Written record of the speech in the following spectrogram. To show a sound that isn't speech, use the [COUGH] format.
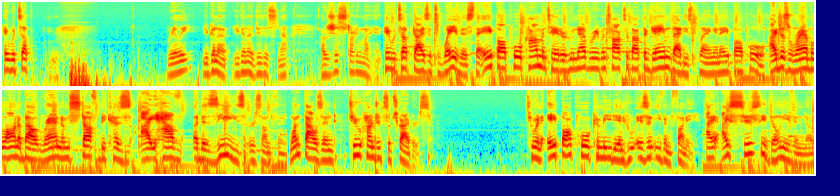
Hey, what's up? Really? You're gonna you're gonna do this now? I was just starting my. Hey, what's up, guys? It's Wavist, the 8 Ball Pool commentator who never even talks about the game that he's playing in 8 Ball Pool. I just ramble on about random stuff because I have a disease or something. 1,200 subscribers. To an 8 Ball Pool comedian who isn't even funny. I, I seriously don't even know.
